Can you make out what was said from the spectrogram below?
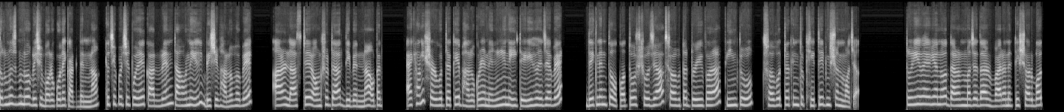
তরমুজগুলো বেশি বড় করে কাটবেন না। কুচি কুচি করে কাটবেন তাহলেই বেশি ভালো হবে। আর লাস্টের অংশটা দিবেন না, ওটা এখন শরবতটাকে ভালো করে নেমিয়ে নেই তৈরি হয়ে যাবে। দেখলেন তো কত সোজা শরবতটা তৈরি করা, কিন্তু শরবতটা কিন্তু খেতে ভীষণ মজা। তৈরি হয়ে গেল দারুণ মজাদার বারাণতী শরবত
